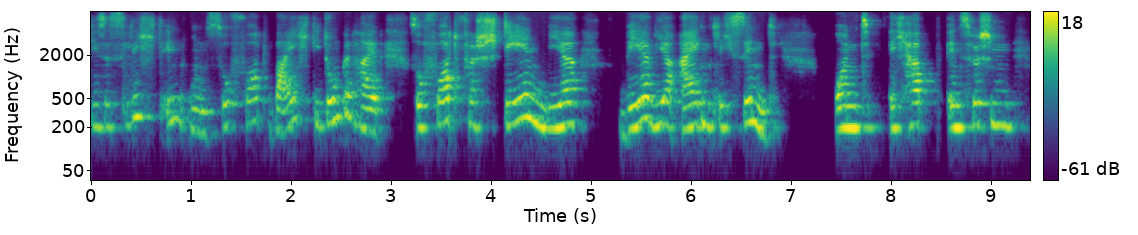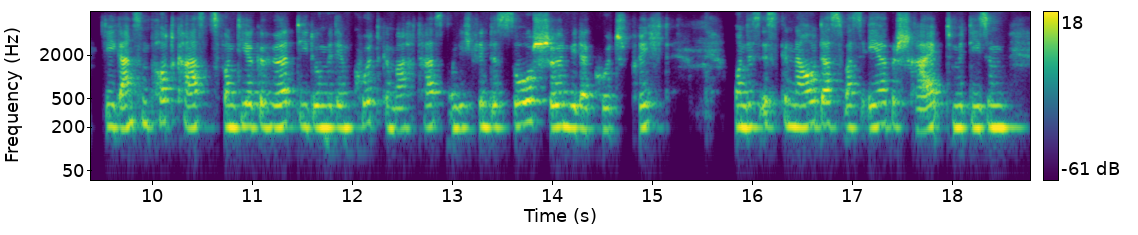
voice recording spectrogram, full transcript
dieses Licht in uns. Sofort weicht die Dunkelheit. Sofort verstehen wir, wer wir eigentlich sind. Und ich habe inzwischen die ganzen Podcasts von dir gehört, die du mit dem Kurt gemacht hast. Und ich finde es so schön, wie der Kurt spricht. Und es ist genau das, was er beschreibt mit diesem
